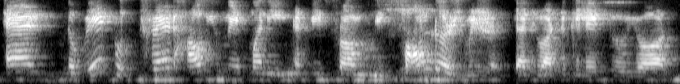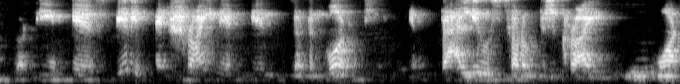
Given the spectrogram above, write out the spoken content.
And the way to thread how you make money, at least from the founder's vision that you articulate to your, your team, is really enshrine it in certain words. Values sort of describe what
